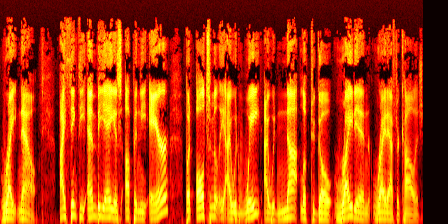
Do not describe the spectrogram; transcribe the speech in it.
right now. I think the MBA is up in the air, but ultimately I would wait. I would not look to go right in right after college.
